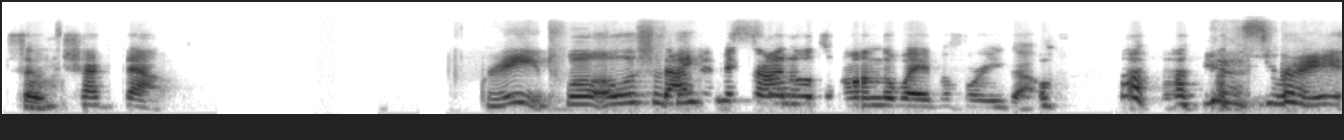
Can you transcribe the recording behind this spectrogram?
So awesome. check it out. Great. Well alicia Stop thank at mcdonald's so- on the way before you go yes, right.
